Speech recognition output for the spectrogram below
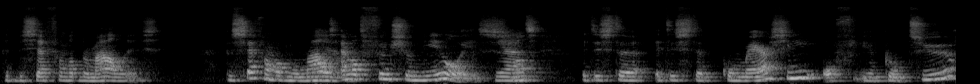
het besef van wat normaal is. Besef van wat normaal is en wat functioneel is. Want het is, de, het is de commercie of je cultuur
